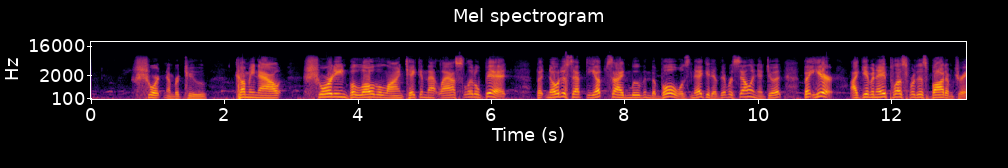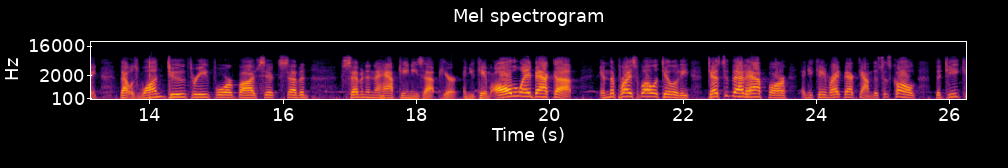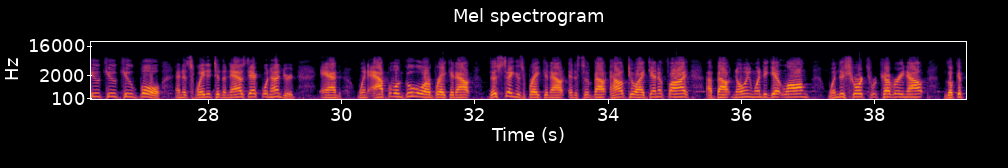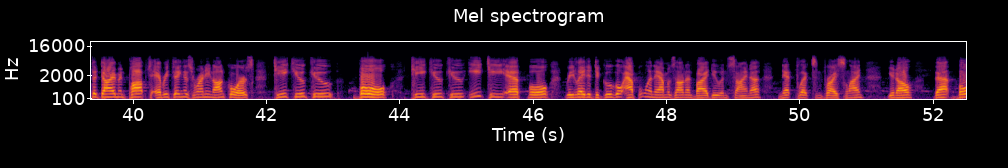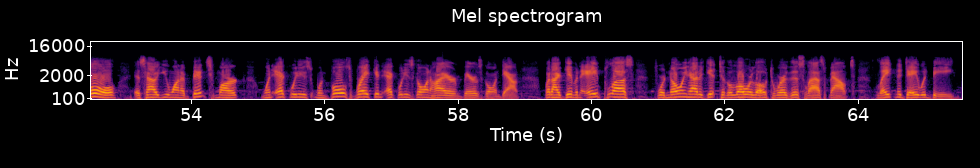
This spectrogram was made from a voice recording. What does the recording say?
short number 2 coming out shorting below the line taking that last little bit but notice that the upside move in the bull was negative. They were selling into it. But here, I give an A plus for this bottom trade. That was one, two, three, four, five, six, seven, seven and a half teenies up here. And you came all the way back up in the price volatility, tested that half bar, and you came right back down. This is called the TQQQ bull, and it's weighted to the NASDAQ 100. And when Apple and Google are breaking out, this thing is breaking out, and it's about how to identify, about knowing when to get long, when the shorts were covering out. Look at the diamond pops. Everything is running on course. TQQ bull TQQ ETF bull related to Google, Apple, and Amazon, and Baidu, and Sina, Netflix, and Priceline. You know, that bull is how you want to benchmark when equities, when bulls breaking, equities going higher and bears going down. But I give an A plus for knowing how to get to the lower low to where this last bounce late in the day would be.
